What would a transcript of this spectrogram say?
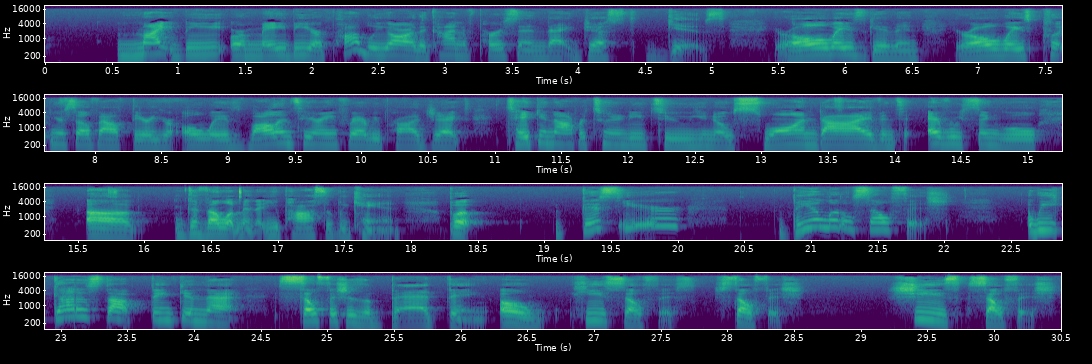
might be or maybe or probably are the kind of person that just gives. You're always giving, you're always putting yourself out there, you're always volunteering for every project, taking the opportunity to, you know, swan dive into every single uh, development that you possibly can. But this year, be a little selfish. We got to stop thinking that selfish is a bad thing. Oh, he's selfish. Selfish she's selfish.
